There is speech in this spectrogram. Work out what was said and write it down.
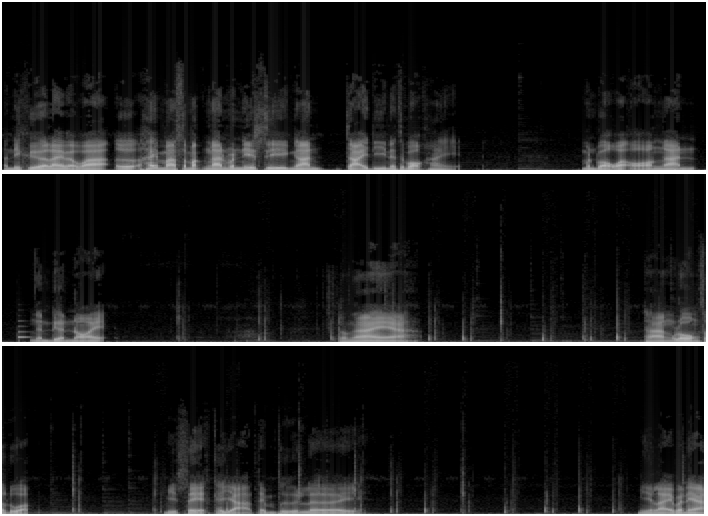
อันนี้คืออะไรแบบว่า เออ ให้มาสมัครงานวันนี้สิงานจ่ายดีนะจะบอกให้ มันบอกว่าอ๋องานเงินเดือนน้อย แล้วไงอะ ทางโล่งสะดวก มีเศษขยะเต็มพื้นเลย มีอะไรปะเนี่ย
